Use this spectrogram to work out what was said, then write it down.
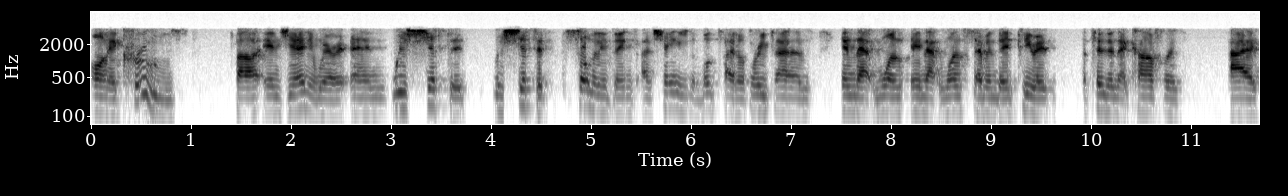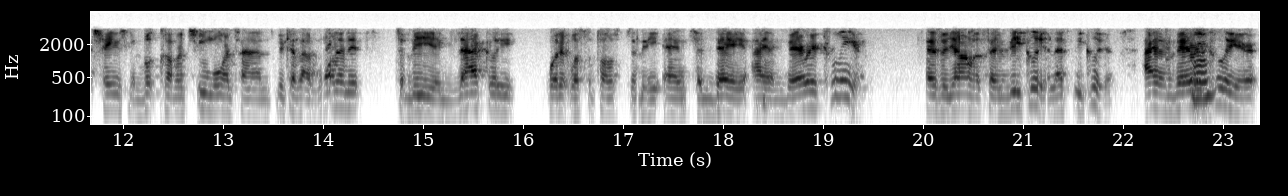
on a cruise uh, in January, and we shifted we shifted so many things. I changed the book title three times in that one in that one seven day period attending that conference. I changed the book cover two more times because I wanted it to be exactly what it was supposed to be. And today I am very clear, as Iyanla would say, be clear. Let's be clear. I am very clear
